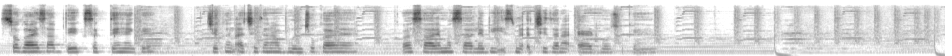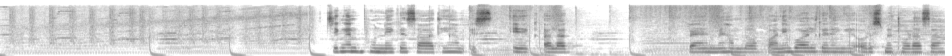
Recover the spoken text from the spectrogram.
सो so गाइस आप देख सकते हैं कि चिकन अच्छी तरह भुन चुका है और सारे मसाले भी इसमें अच्छी तरह ऐड हो चुके हैं। चिकन भुनने के साथ ही हम इस एक अलग पैन में हम लोग पानी बॉईल करेंगे और इसमें थोड़ा सा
